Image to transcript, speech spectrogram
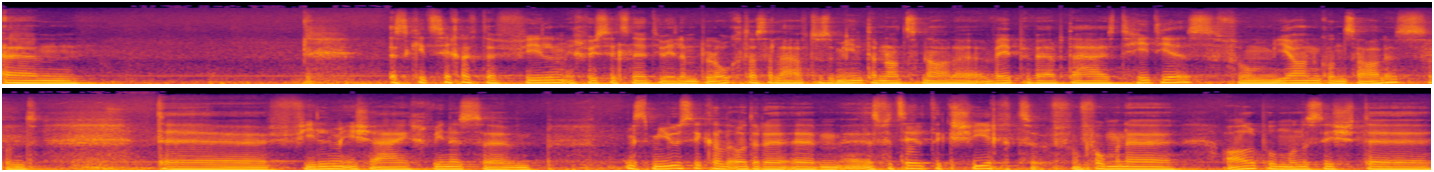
ähm, es gibt sicherlich den Film, ich wüsste jetzt nicht, in welchem Blog das läuft, aus dem internationalen Wettbewerb, der heißt Hideous von Jan González und der Film ist eigentlich wie ein ähm, ein Musical oder ähm, es erzählt eine Geschichte von, von, einem Album und es ist der,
